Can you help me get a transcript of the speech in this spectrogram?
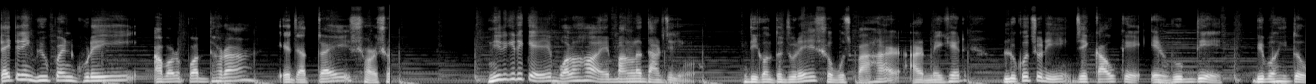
টাইটানিক ভিউ পয়েন্ট ঘুরেই আবারও পথ ধরা, এ যাত্রায় সরাসরি নীলগিরিকে বলা হয় বাংলা দার্জিলিং। দিগন্ত জুড়ে সবুজ পাহাড় আর মেঘের লুকোচুরি যে কাউকে এর রূপ দিয়ে বিবাহিত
